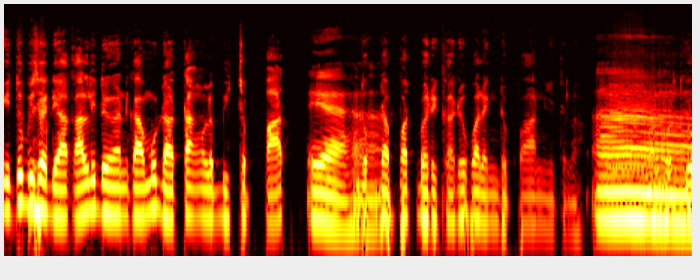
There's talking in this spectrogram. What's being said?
itu bisa diakali dengan kamu datang lebih cepat Iya. untuk dapat barikade paling depan gitu loh. Ah, Menurutku,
